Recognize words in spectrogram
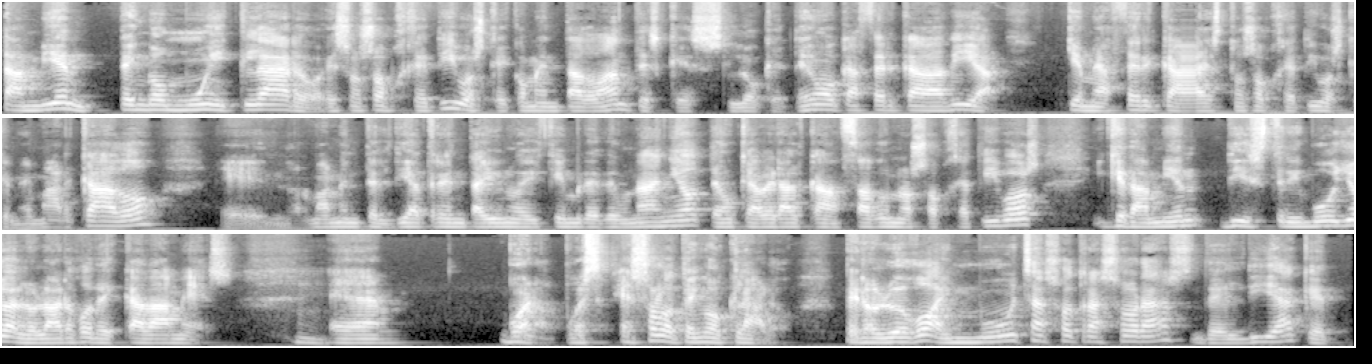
También tengo muy claro esos objetivos que he comentado antes, que es lo que tengo que hacer cada día que me acerca a estos objetivos que me he marcado. Eh, normalmente el día 31 de diciembre de un año tengo que haber alcanzado unos objetivos y que también distribuyo a lo largo de cada mes. Hmm. Eh, bueno, pues eso lo tengo claro, pero luego hay muchas otras horas del día que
